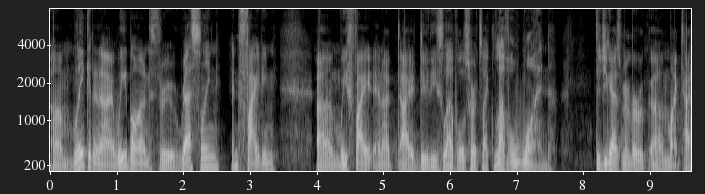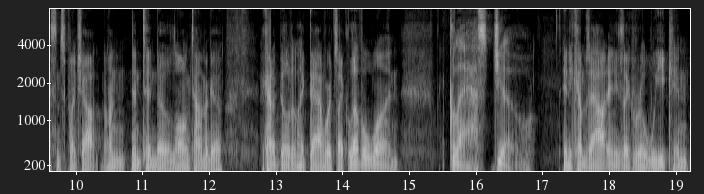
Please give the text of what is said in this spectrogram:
Um, Lincoln and I, we bond through wrestling and fighting. Um, we fight, and I, I do these levels where it's like level one. Did you guys remember uh, Mike Tyson's Punch Out on Nintendo a long time ago? I kind of build it like that, where it's like level one, Glass Joe. And he comes out and he's like real weak, and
